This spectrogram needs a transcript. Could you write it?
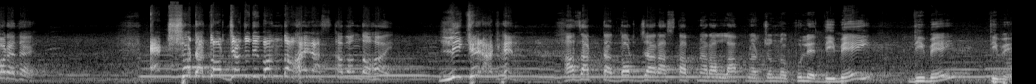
করে দেয়, একশোটা দরজা যদি বন্ধ হয়, রাস্তা বন্ধ হয়, লিখে রাখেন, হাজারটা দরজা রাস্তা আপনার আল্লাহ আপনার জন্য খুলে দিবেই দিবেই দিবে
